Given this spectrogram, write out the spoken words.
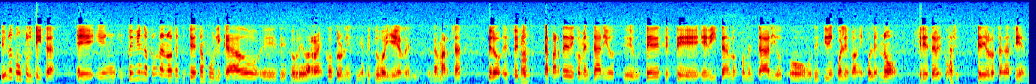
Hay una consultita. Eh, en- estoy viendo acá una nota que ustedes han publicado eh, de- sobre Barranco, sobre el incidente que hubo ayer del- de la marcha, Pero estoy viendo la parte de comentarios, eh, ustedes este, editan los comentarios o, o deciden cuáles van y cuáles no. Quería saber con qué criterio lo están haciendo.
